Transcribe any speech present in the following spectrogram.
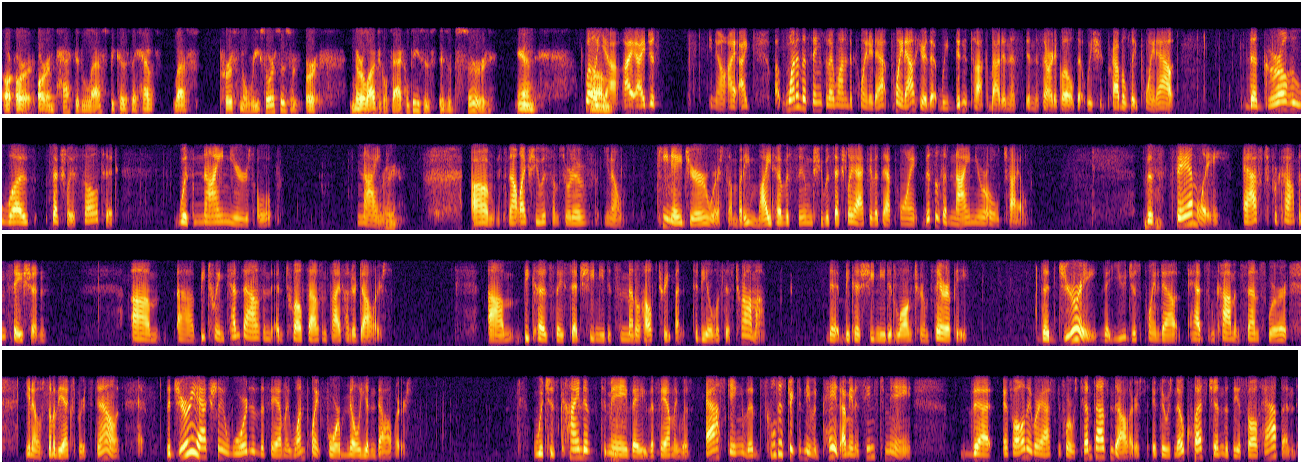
or, or are impacted less because they have less personal resources or, or neurological faculties is is absurd. And well, um, yeah, I, I just you know, I, I one of the things that I wanted to point it out point out here that we didn't talk about in this in this article that we should probably point out the girl who was sexually assaulted was nine years old. Nine. Right. Um, it's not like she was some sort of, you know, teenager where somebody might have assumed she was sexually active at that point. This was a nine year old child. This mm-hmm. family asked for compensation um, uh, between ten thousand and twelve thousand five hundred dollars um, because they said she needed some mental health treatment to deal with this trauma, that because she needed long term therapy. The jury that you just pointed out had some common sense where, you know, some of the experts don't. The jury actually awarded the family $1.4 million which is kind of to me they the family was asking the school district didn't even pay. I mean, it seems to me that if all they were asking for was ten thousand dollars, if there was no question that the assault happened,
